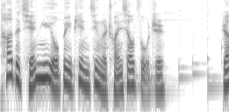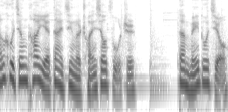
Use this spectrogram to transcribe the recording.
他的前女友被骗进了传销组织，然后将他也带进了传销组织，但没多久，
